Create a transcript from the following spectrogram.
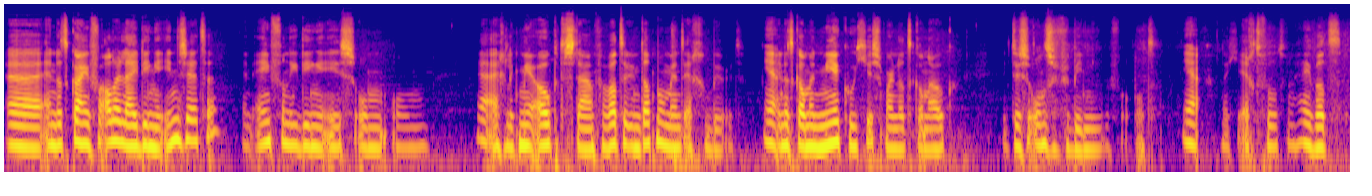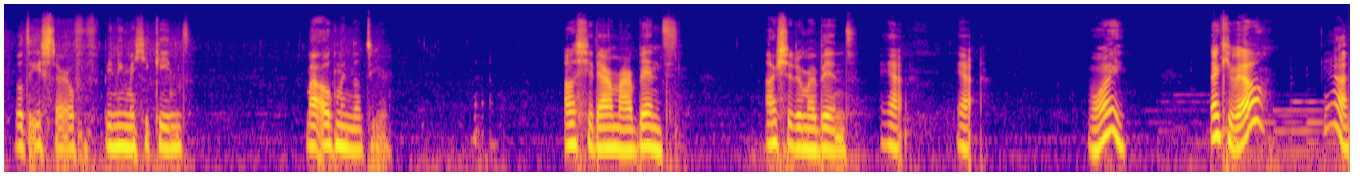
Eh, en dat kan je voor allerlei dingen inzetten. En een van die dingen is om, om ja, eigenlijk meer open te staan voor wat er in dat moment echt gebeurt. Ja. En dat kan met meer koetjes, maar dat kan ook tussen onze verbinding bijvoorbeeld. Ja. Dat je echt voelt van, hé, hey, wat, wat is er? Of een verbinding met je kind. Maar ook met natuur. Als je daar maar bent. Als je er maar bent. Ja, ja. Mooi. Dankjewel. Ja,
